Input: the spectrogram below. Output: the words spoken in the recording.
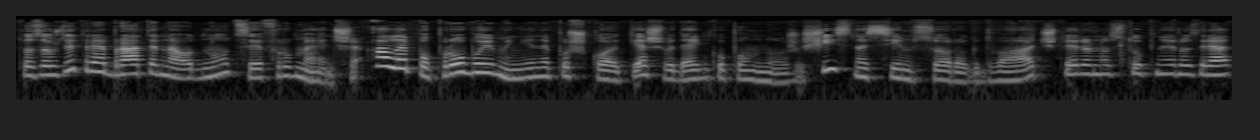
то завжди треба брати на одну цифру менше. Але попробую, мені не пошкодить. Я швиденько помножу. 6 на 7 42, 4 наступний розряд.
